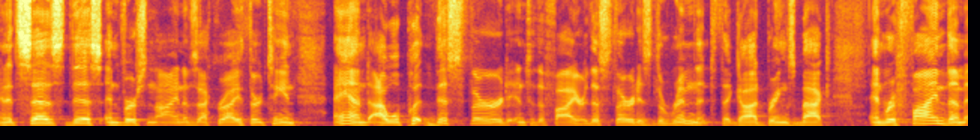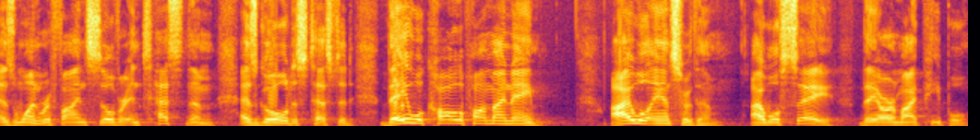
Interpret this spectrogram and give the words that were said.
And it says this in verse 9 of Zechariah 13 And I will put this third into the fire. This third is the remnant that God brings back, and refine them as one refines silver, and test them as gold is tested. They will call upon my name. I will answer them. I will say, They are my people.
